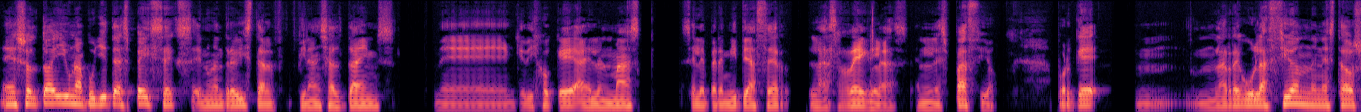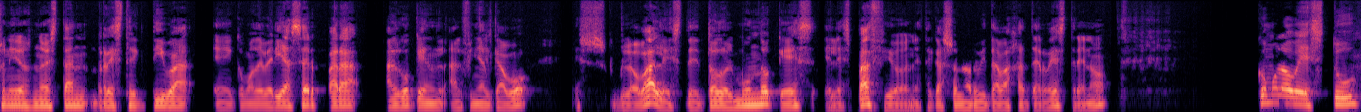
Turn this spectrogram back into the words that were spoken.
eh, soltó ahí una pullita a SpaceX en una entrevista al Financial Times eh, que dijo que a Elon Musk se le permite hacer las reglas en el espacio, porque mm, la regulación en Estados Unidos no es tan restrictiva como debería ser para algo que al fin y al cabo es global, es de todo el mundo, que es el espacio, en este caso la órbita baja terrestre, ¿no? ¿Cómo lo ves tú?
